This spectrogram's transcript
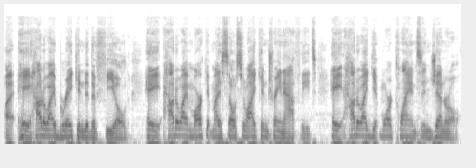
Uh, hey, how do I break into the field? Hey, how do I market myself so I can train athletes? Hey, how do I get more clients in general?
